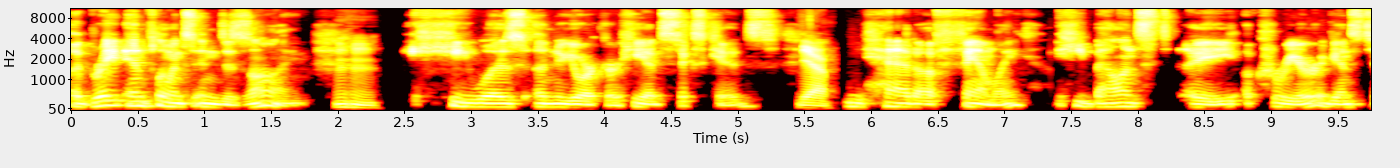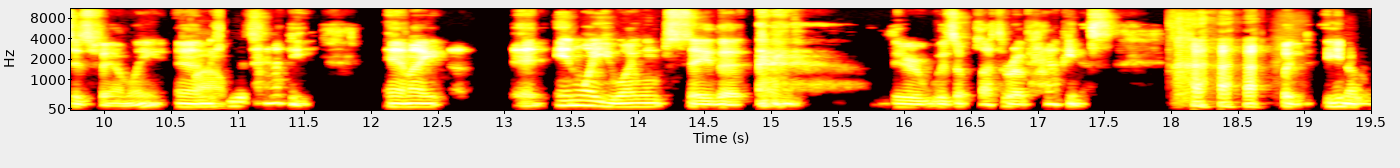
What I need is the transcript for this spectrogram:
a great influence in design. Mm-hmm. He was a New Yorker. He had six kids. Yeah. He had a family. He balanced a, a career against his family and wow. he was happy. And I, at NYU, I won't say that there was a plethora of happiness. but, you know,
